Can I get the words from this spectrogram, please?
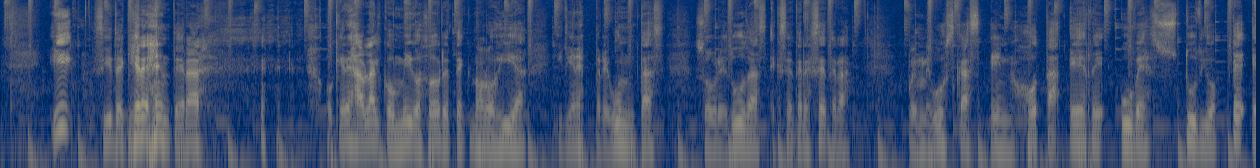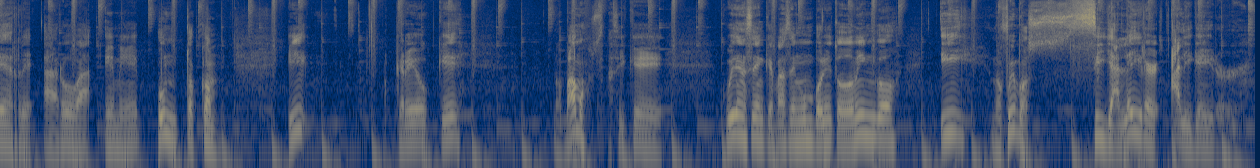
Y si te quieres enterar o quieres hablar conmigo sobre tecnología y tienes preguntas sobre dudas, etcétera, etcétera, pues me buscas en jrvstudiopr.me.com. Y creo que nos vamos. Así que cuídense, que pasen un bonito domingo y nos fuimos. See ya later, alligator.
